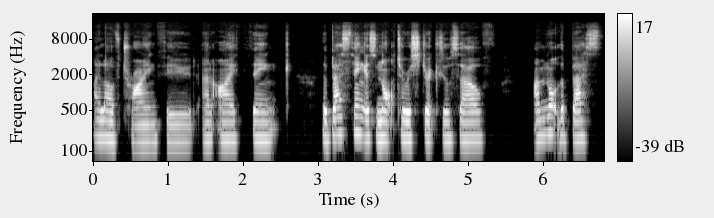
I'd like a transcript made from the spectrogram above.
I love trying food, and I think the best thing is not to restrict yourself. I'm not the best,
